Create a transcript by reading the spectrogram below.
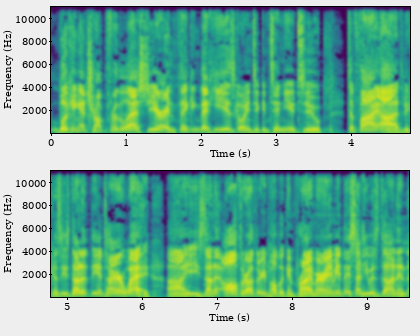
looking at Trump for the last year and thinking that he is going to continue to defy odds because he's done it the entire way. Uh, he's done it all throughout the Republican primary. I mean, they said he was done in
